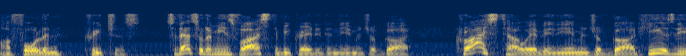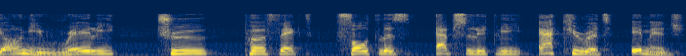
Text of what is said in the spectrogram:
are fallen creatures. So that's what it means for us to be created in the image of God. Christ, however, in the image of God, he is the only really true, perfect, faultless, absolutely accurate image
